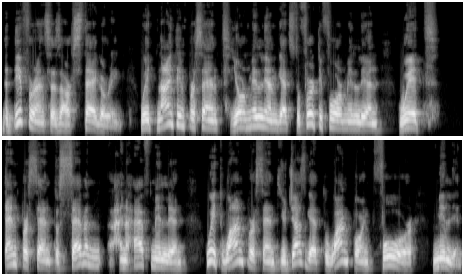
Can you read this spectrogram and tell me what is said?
the differences are staggering. With 19%, your million gets to 34 million. With 10% to 7.5 million. With 1%, you just get to 1.4 million.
